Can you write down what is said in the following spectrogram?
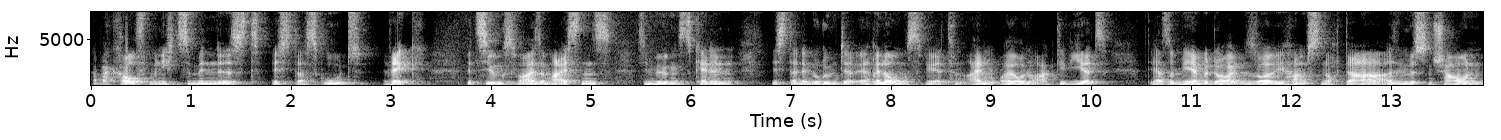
Aber kaufmännisch zumindest ist das Gut weg, beziehungsweise meistens, Sie mögen es kennen, ist dann der berühmte Erinnerungswert von einem Euro noch aktiviert, der also mehr bedeuten soll, wir haben es noch da, also wir müssen schauen,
